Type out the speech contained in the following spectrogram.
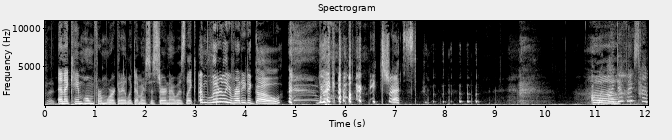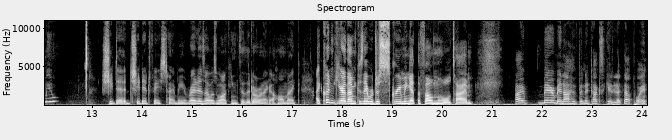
good And I came home from work and I looked at my sister and I was like, I'm literally ready to go. You like, I'm already dressed. oh, i did facetime you She did. She did FaceTime me right as I was walking through the door when I got home. And I, I couldn't hear them because they were just screaming at the phone the whole time. i may or may not have been intoxicated at that point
